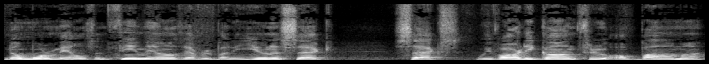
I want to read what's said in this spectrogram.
no more males and females, everybody unisex, sex. We've already gone through Obama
